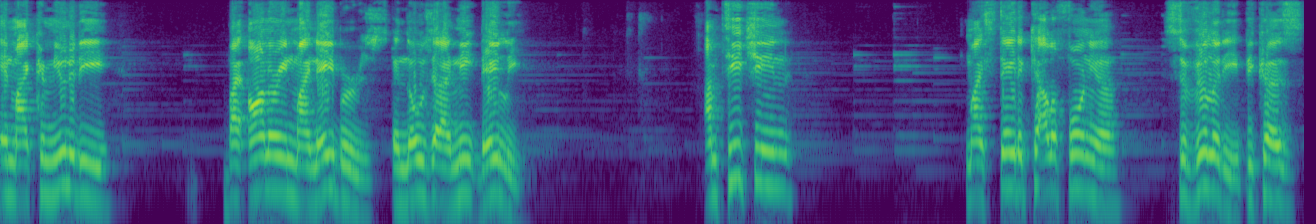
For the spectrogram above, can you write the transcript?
in my community by honoring my neighbors and those that I meet daily. I'm teaching my state of California civility because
